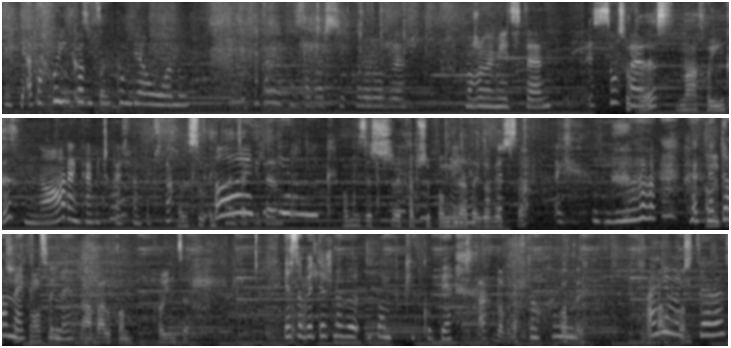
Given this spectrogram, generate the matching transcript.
pięknie. A ta choinka widzę taką białą ładną. tutaj jakieś zobaczcie kolorowe. Możemy mieć ten. To jest super. Co to jest? Na choinkę? No, rękawiczka świąteczna. Ale słuchaj, O, jaki piernik. On mi ze szrycha przypomina tego, wiesz co? A my domek. Na balkon, choince. Ja sobie też nowe pompki kupię. Tak, dobra. Choinkę. Okej. A nie wiem, balkon. czy teraz...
